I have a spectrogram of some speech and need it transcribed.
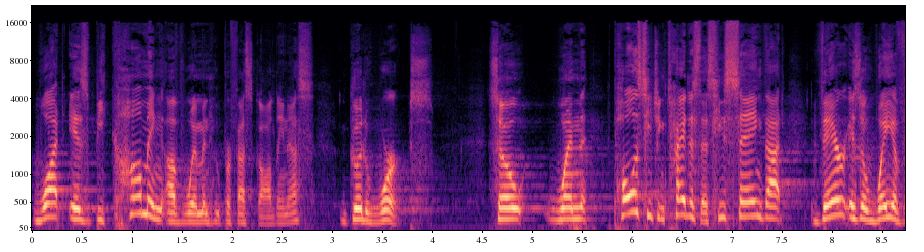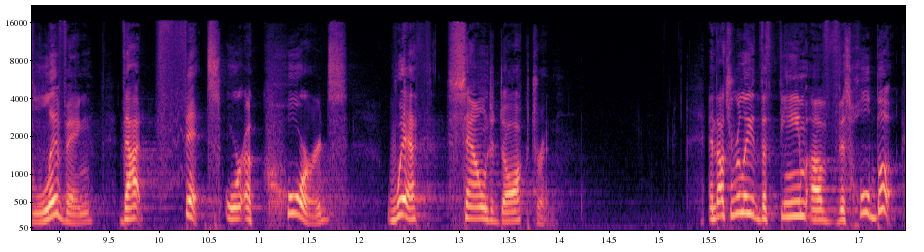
what is becoming of women who profess godliness, good works. So when Paul is teaching Titus this, he's saying that there is a way of living that fits or accords with sound doctrine. And that's really the theme of this whole book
